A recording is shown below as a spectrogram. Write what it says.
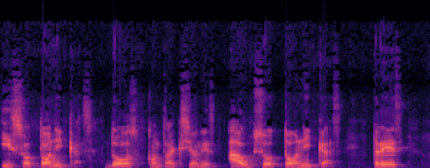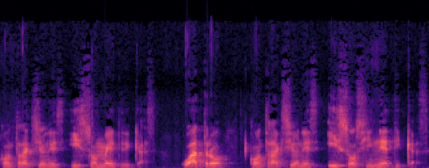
isotónicas. Dos, contracciones auxotónicas. Tres, contracciones isométricas. 4. Contracciones isocinéticas.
